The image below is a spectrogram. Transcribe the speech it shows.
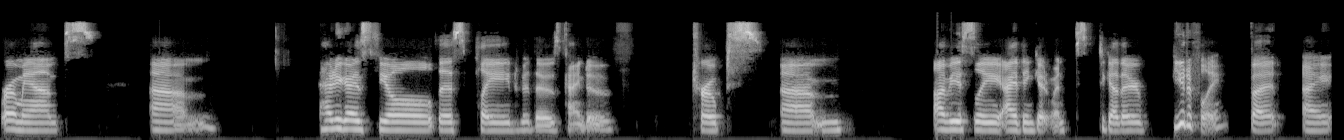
romance. Um, how do you guys feel this played with those kind of tropes? Um, obviously, I think it went together beautifully, but I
